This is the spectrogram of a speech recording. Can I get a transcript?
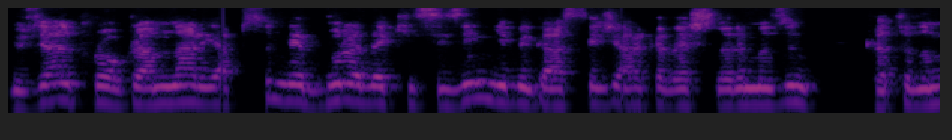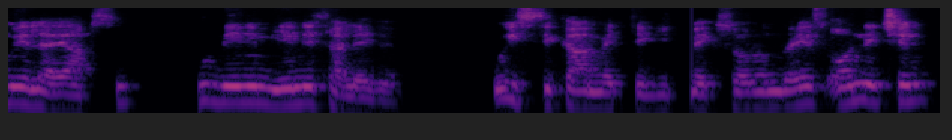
güzel programlar yapsın ve buradaki sizin gibi gazeteci arkadaşlarımızın katılımıyla yapsın. Bu benim yeni talebim. Bu istikamette gitmek zorundayız. Onun için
